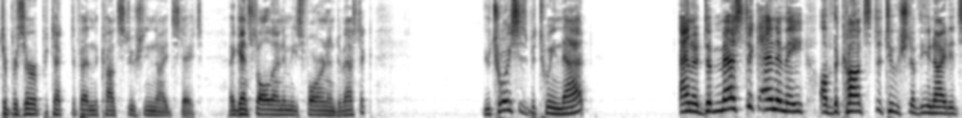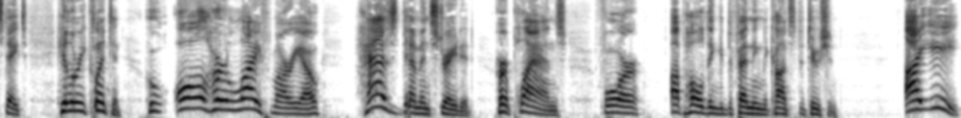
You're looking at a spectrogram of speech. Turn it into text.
to preserve, protect, defend the Constitution of the United States against all enemies, foreign and domestic. Your choice is between that and a domestic enemy of the Constitution of the United States, Hillary Clinton, who all her life, Mario, has demonstrated her plans for upholding and defending the Constitution, i.e.,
